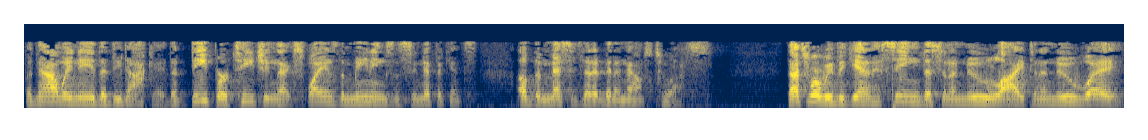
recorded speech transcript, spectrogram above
but now we need the didache, the deeper teaching that explains the meanings and significance of the message that had been announced to us. That's where we begin seeing this in a new light, in a new way.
